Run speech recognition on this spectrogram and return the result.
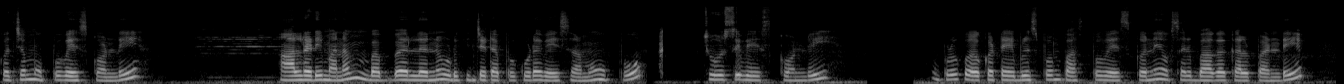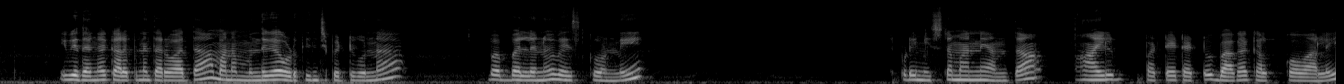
కొంచెం ఉప్పు వేసుకోండి. ఆల్రెడీ మనం బొబ్బర్లను ఉడికించేటప్పుడు కూడా వేసాము ఉప్పు. చూసి వేసుకోండి. ఇప్పుడు ఒక టేబుల్ స్పూన్ పసుపు వేసుకొని ఒకసారి బాగా కలపండి. ఈ విధంగా కలిపిన తర్వాత మనం ముందుగా ఉడికించి పెట్టుకున్న బొబ్బర్లను వేసుకోండి. ఇప్పుడు ఈ మిశ్రమాన్ని అంతా ఆయిల్ పట్టేటట్టు బాగా కలుపుకోవాలి.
